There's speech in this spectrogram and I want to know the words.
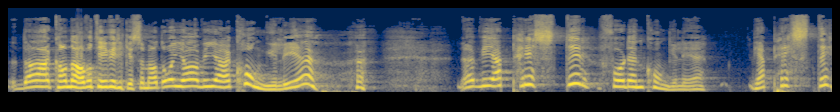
Da kan det av og til virke som at å ja, vi er kongelige. Vi er prester for den kongelige. Vi er prester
